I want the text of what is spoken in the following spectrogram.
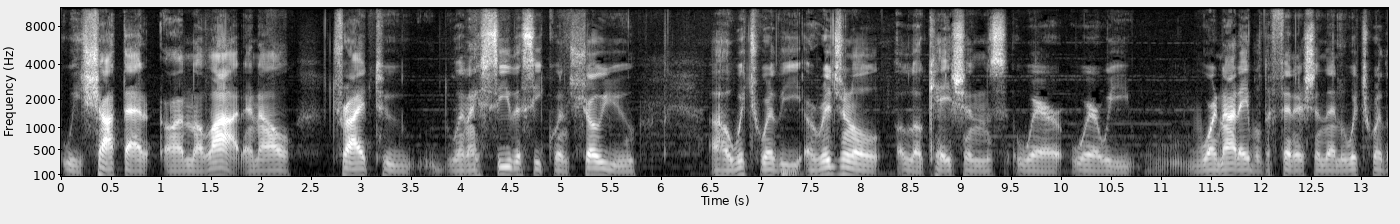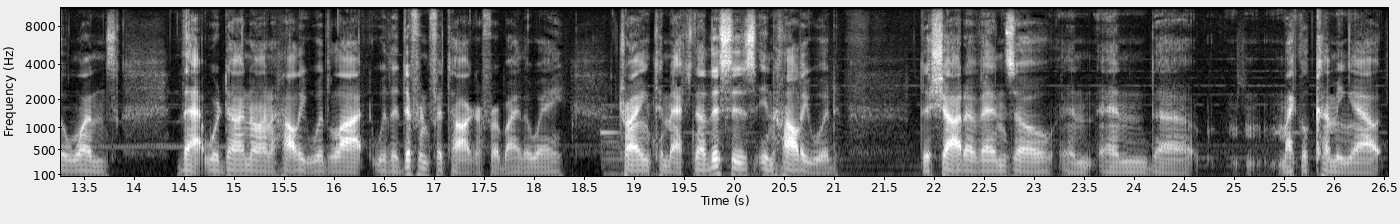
we shot that on the lot. And I'll try to, when I see the sequence, show you uh, which were the original locations where where we were not able to finish, and then which were the ones that were done on a Hollywood lot with a different photographer, by the way, trying to match. Now this is in Hollywood, the shot of Enzo and and uh, Michael coming out.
